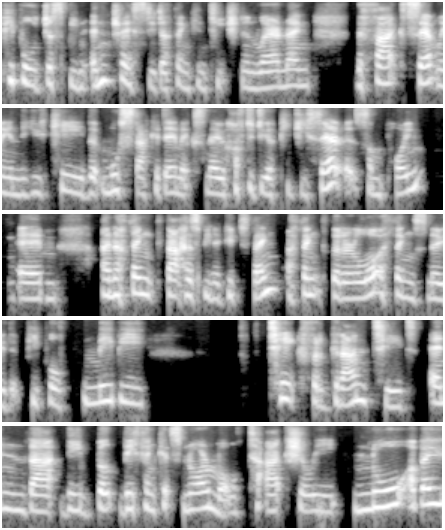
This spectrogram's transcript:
people just being interested, I think, in teaching and learning. The fact, certainly in the UK, that most academics now have to do a PG cert at some point. Mm-hmm. Um, and I think that has been a good thing. I think there are a lot of things now that people maybe take for granted in that they they think it's normal to actually know about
